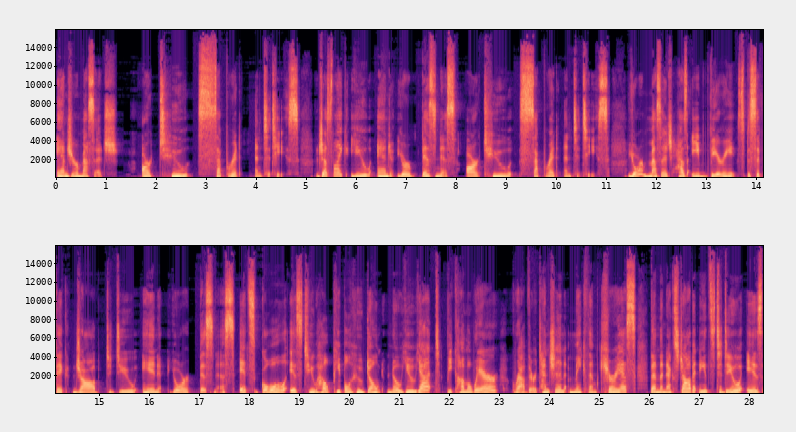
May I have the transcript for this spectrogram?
and your message are two separate entities, just like you and your business are two separate entities. Your message has a very specific job to do in your business. Its goal is to help people who don't know you yet become aware, grab their attention, make them curious. Then the next job it needs to do is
